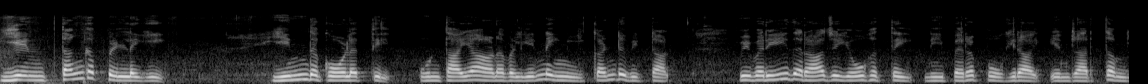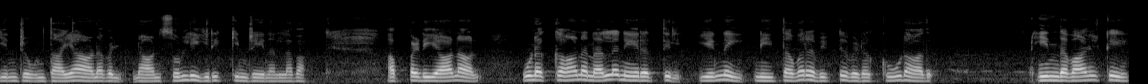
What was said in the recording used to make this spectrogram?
என் தங்கப்பிள்ளையே இந்த கோலத்தில் உன் தாயானவள் என்னை நீ கண்டுவிட்டால் விபரீத ராஜயோகத்தை நீ பெறப்போகிறாய் என்ற அர்த்தம் என்று உன் தாயானவள் நான் சொல்லி இருக்கின்றேன் அல்லவா? அப்படியானால் உனக்கான நல்ல நேரத்தில் என்னை நீ தவற விட்டுவிடக்கூடாது இந்த வாழ்க்கை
